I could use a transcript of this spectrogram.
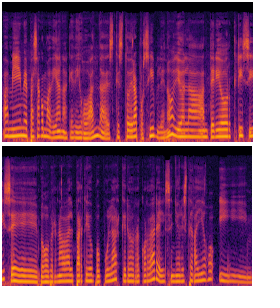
A mí me pasa como a Diana, que digo, anda, es que esto era posible, ¿no? Yo en la anterior crisis eh, gobernaba el Partido Popular, quiero recordar, el señor este gallego, y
